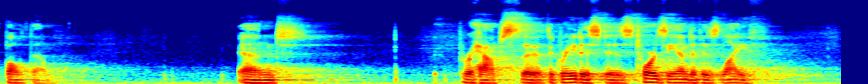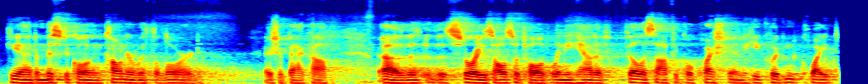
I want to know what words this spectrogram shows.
about them. And perhaps the, the greatest is towards the end of his life, he had a mystical encounter with the Lord. I should back up. Uh, the, the story is also told when he had a philosophical question he couldn't quite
